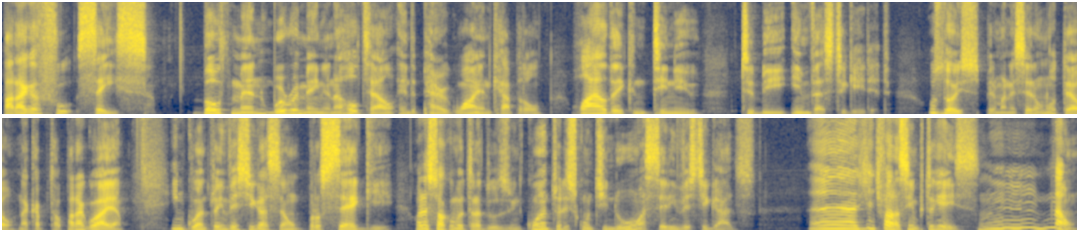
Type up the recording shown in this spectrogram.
Parágrafo 6. Both men will remain in a hotel in the Paraguayan capital while they continue to be investigated. Os dois permanecerão no hotel na capital paraguaia enquanto a investigação prossegue. Olha só como eu traduzo. Enquanto eles continuam a ser investigados. Ah, a gente fala assim em português? Hum, não.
